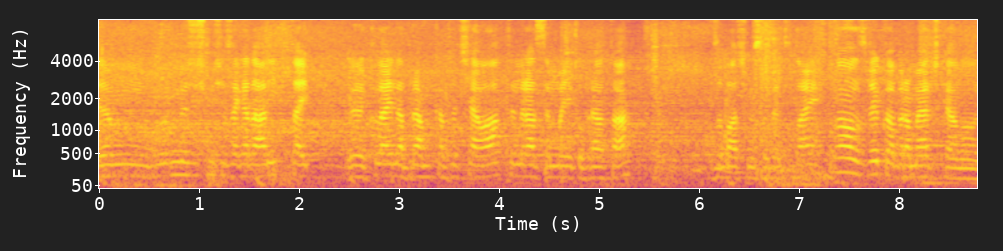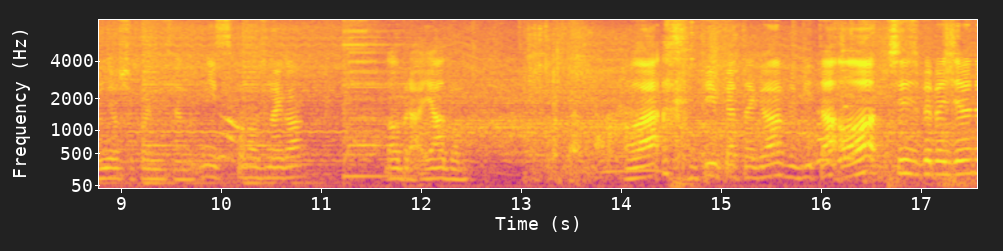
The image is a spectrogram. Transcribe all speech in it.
Ym, my żeśmy się zagadali, tutaj y, kolejna bramka wleciała, tym razem mojego brata. Zobaczmy sobie tutaj. No, zwykła brameczka, no nie oszukujmy się, nic poważnego. Dobra, jadą. O, piłka tego, wybita. O, czyżby będzie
